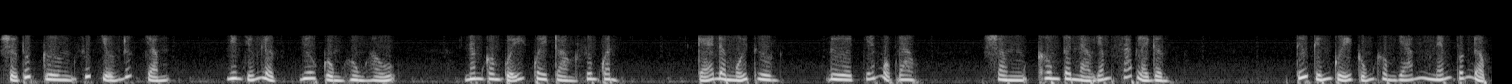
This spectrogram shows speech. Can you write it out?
Sự thúc cương xuất dưỡng rất chậm, nhưng dưỡng lực vô cùng hùng hậu. Năm con quỷ quay tròn xung quanh. Kẻ đâm mũi thương, đưa chém một đao. Song không tên nào dám sáp lại gần. Tiếu kiểm quỷ cũng không dám ném phấn độc,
